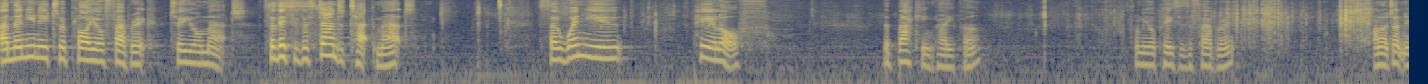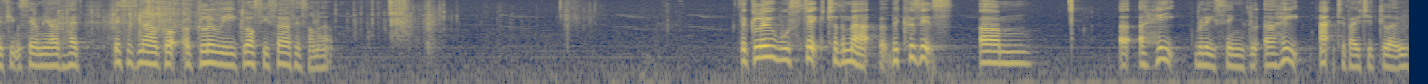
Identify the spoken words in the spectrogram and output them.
And then you need to apply your fabric to your mat. So this is a standard tack mat. So when you peel off the backing paper from your pieces of fabric, and I don't know if you can see on the overhead, this has now got a gluey, glossy surface on it. The glue will stick to the mat, but because it's um, a, a heat releasing, a heat activated glue,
